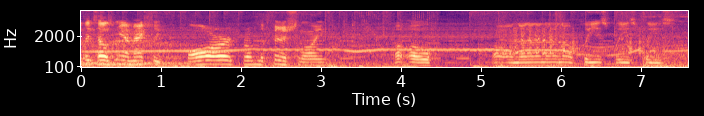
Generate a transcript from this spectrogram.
Something tells me I'm actually far from the finish line. Uh-oh. Oh, no, no, no, no, no, please, please, please.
